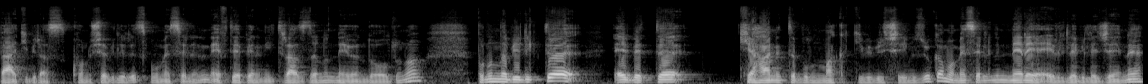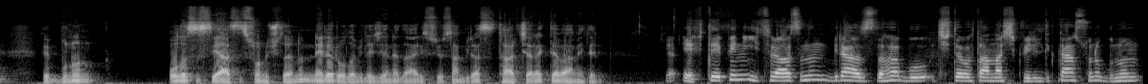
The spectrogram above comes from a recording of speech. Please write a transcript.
belki biraz konuşabiliriz bu meselenin FDP'nin itirazlarının ne yönde olduğunu. Bununla birlikte elbette kehanette bulunmak gibi bir şeyimiz yok ama meselenin nereye evrilebileceğine ve bunun olası siyasi sonuçlarının neler olabileceğine dair istiyorsan biraz tartışarak devam edelim. Ya FTP'nin itirazının biraz daha bu çifte vatandaşlık verildikten sonra bunun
